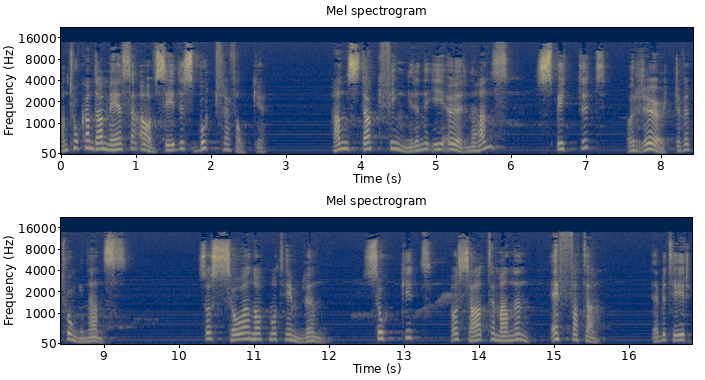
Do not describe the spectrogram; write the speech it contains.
Han tok ham da med seg avsides bort fra folket. Han stakk fingrene i ørene hans, spyttet og rørte ved tungen hans. Så så han opp mot himmelen, sukket og sa til mannen, Effata. Det betyr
